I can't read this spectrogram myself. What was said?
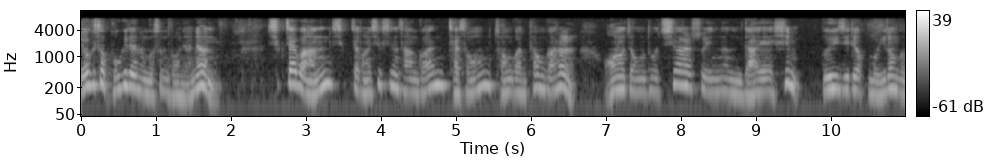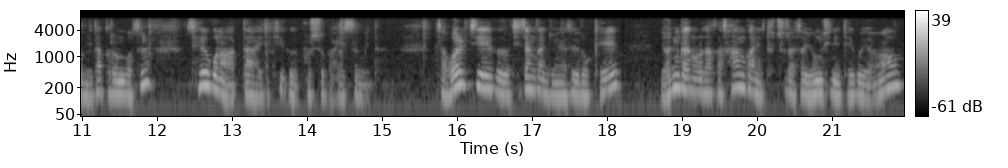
여기서 복이라는 것은 뭐냐면 식재관, 식재관, 식신상관, 재성, 정관, 평관을 어느 정도 취할 수 있는 나의 힘, 의지력 뭐 이런 겁니다. 그런 것을 세우고 나왔다 이렇게 그 볼 수가 있습니다. 자 월지의 그 지장간 중에서 이렇게 연간으로다가 상관이 투출해서 용신이 되고요.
